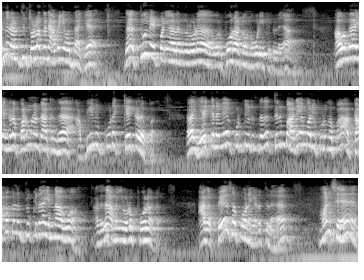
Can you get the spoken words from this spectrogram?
என்ன நடந்துச்சுன்னு சொல்லத்தானே அவங்க வந்தாங்க. இந்த தூய்மை பணியாளர்களோட ஒரு போராட்டம் ஒன்று ஓடிட்டுருக்கு இல்லையா? அவங்க எங்களை பர்மனண்ட் ஆக்குங்க அப்படின்னு கூட கேட்கல இப்போ. அதான் ஏற்கனவே கொடுத்துக்கிட்டு இருந்ததை திரும்ப அதே மாதிரி கொடுங்கப்பா. டபக்குன்னு தூக்கினா என்ன ஆகும்? அதுதான் அவங்களோட போராட்டம். அதை பேச போன இடத்துல மனுஷன்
